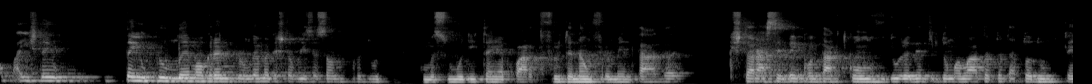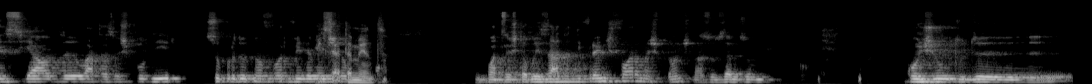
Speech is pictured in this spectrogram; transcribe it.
Opa, isto tem, tem o problema, o grande problema da estabilização do produto. Como a smoothie tem a parte de fruta não fermentada, que estará sempre em contacto com levedura dentro de uma lata, portanto há todo um potencial de latas a explodir se o produto não for devidamente Exatamente. Pode ser estabilizado de diferentes formas, pronto, nós usamos um conjunto de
